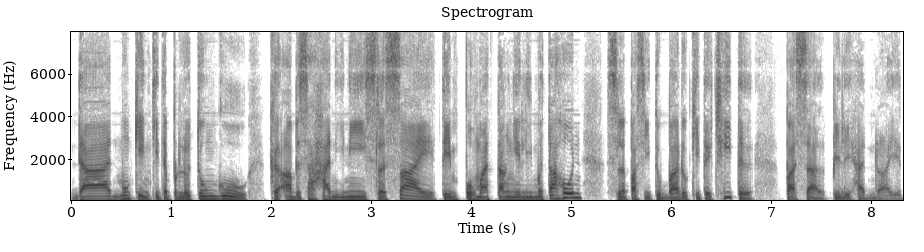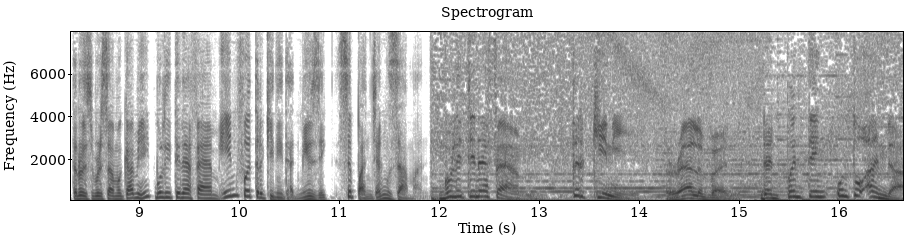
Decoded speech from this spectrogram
dan mungkin kita perlu tunggu keabsahan ini selesai tempoh matangnya lima tahun. Selepas itu baru kita cerita pasal pilihan raya. Terus bersama kami, Bulletin FM, info terkini dan muzik sepanjang zaman. Bulletin FM, terkini, relevan dan penting untuk anda.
